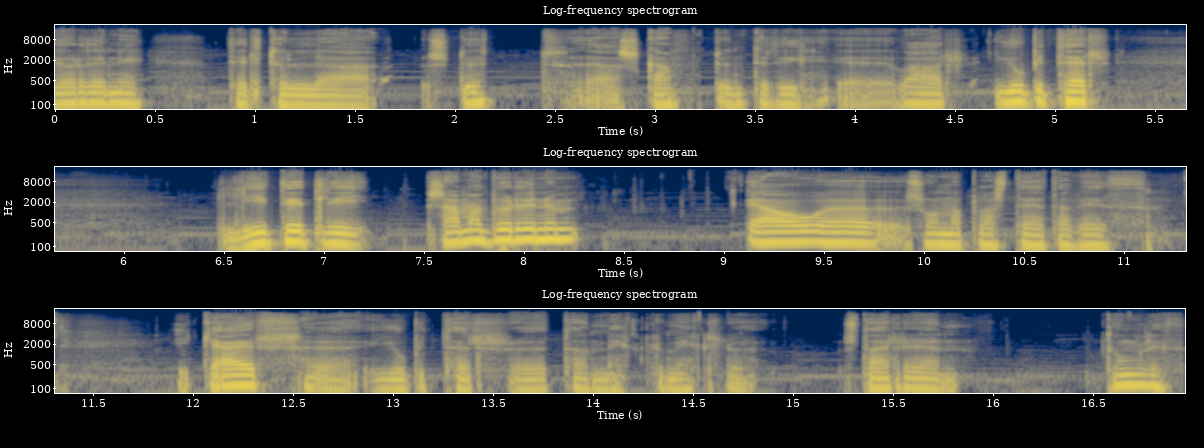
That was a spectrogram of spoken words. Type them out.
jörðinni til tulla stutt eða skamt undir því uh, var Júpiter lítill í samanburðinum. Já, svona plasti þetta við í gær. Júpiter þetta miklu miklu stærri en tunglið.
